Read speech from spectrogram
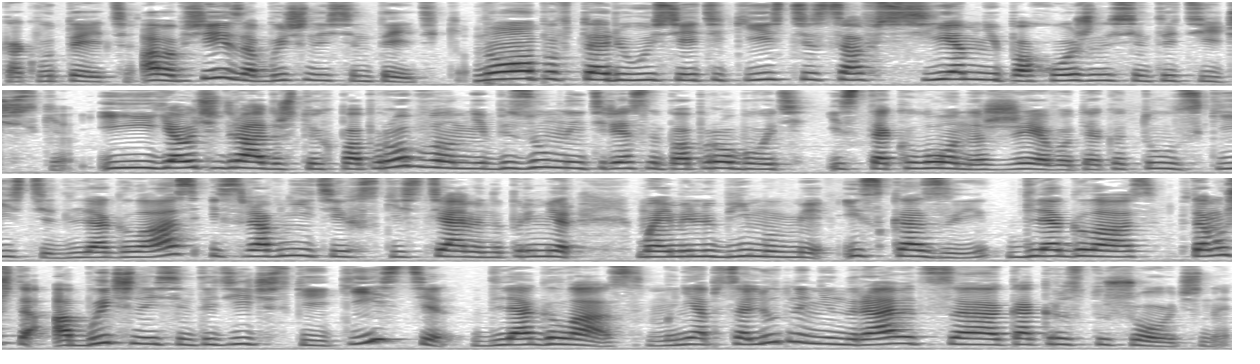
как вот эти, а вообще из обычной синтетики. Но, повторюсь, эти кисти совсем не похожи на синтетические. И я очень рада, что их попробовала. Мне безумно интересно попробовать из Теклона же вот Экотулс кисти для глаз и сравнить их с кистями, например, моими любимыми из козы для глаз. Потому что обычные синтетические кисти для глаз мне абсолютно не нравятся как растушевочные.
